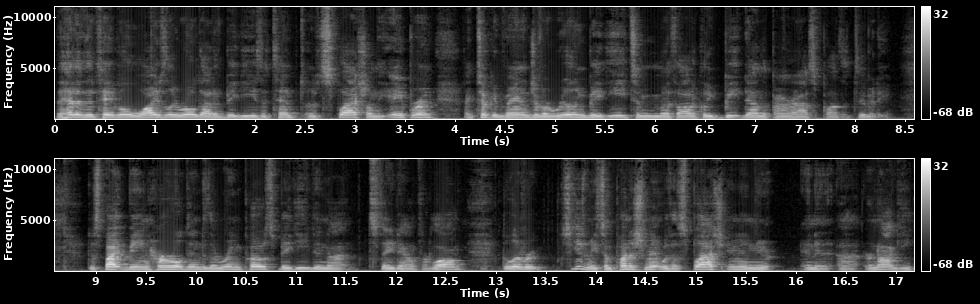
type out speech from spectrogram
The head of the table wisely rolled out of Big E's attempt to splash on the apron and took advantage of a reeling Big E to methodically beat down the powerhouse of positivity. Despite being hurled into the ring post, Big E did not stay down for long. Delivered, excuse me, some punishment with a splash in an in an uh, Uranagi,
